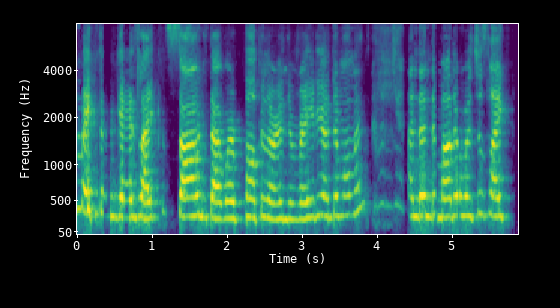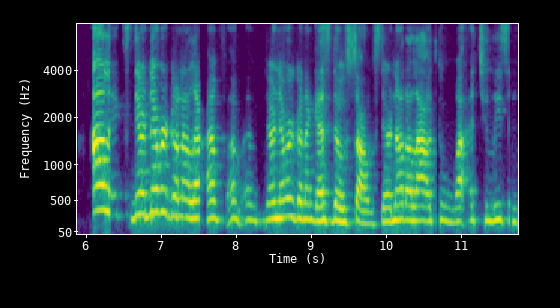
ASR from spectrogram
make them guess like songs that were popular in the radio at the moment. And then the mother was just like, Alex, they're never gonna uh, uh, uh, they're never gonna guess those songs. They're not allowed to to listen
